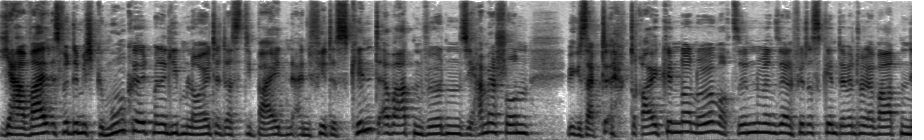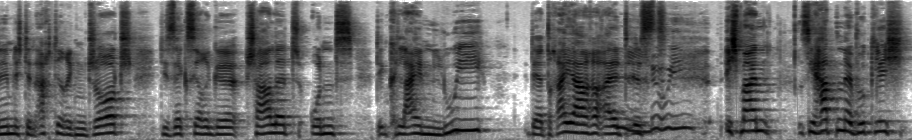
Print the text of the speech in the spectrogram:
Ja, weil es wird nämlich gemunkelt, meine lieben Leute, dass die beiden ein viertes Kind erwarten würden. Sie haben ja schon, wie gesagt, drei Kinder, ne? Macht Sinn, wenn sie ein viertes Kind eventuell erwarten, nämlich den achtjährigen George, die sechsjährige Charlotte und den kleinen Louis, der drei Jahre alt ist. Louis. Ich meine, sie hatten ja wirklich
